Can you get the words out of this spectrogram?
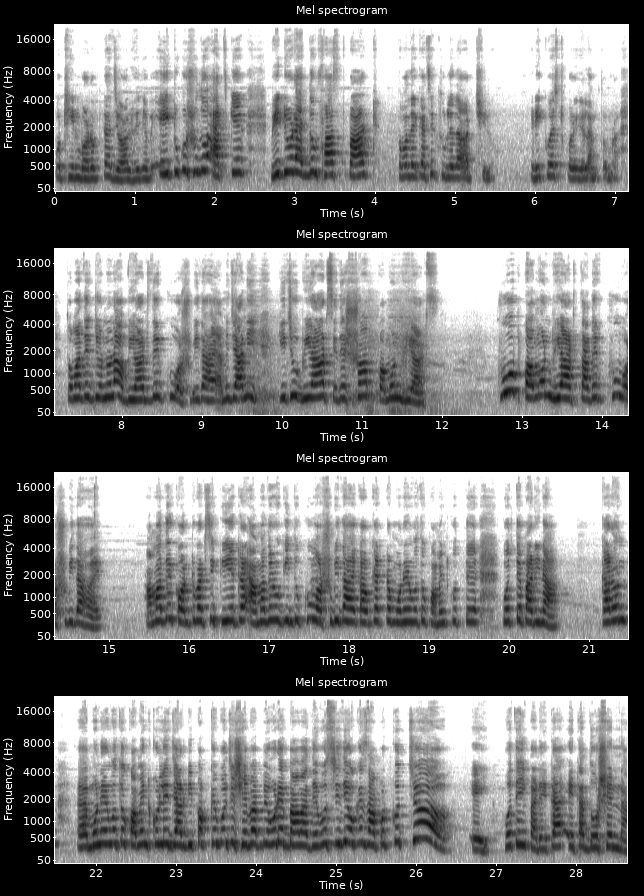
কঠিন বরফটা জল হয়ে যাবে। এইটুকু শুধু আজকের ভিডিওর একদম ফার্স্ট পার্ট তোমাদের কাছে তুলে দেওয়ার ছিল। রিকোয়েস্ট করে গেলাম তোমরা। তোমাদের জন্য না ভিউয়ার্সদের খুব অসুবিধা হয়। আমি জানি কিছু ভিউয়ার্স এদের সব কমন ভিউয়ার্স খুব কমন ভিউয়ার্স তাদের খুব অসুবিধা হয়। আমাদের কন্ট্রোভার্সি ক্রিয়েটার আমাদেরও কিন্তু খুব অসুবিধা হয়। কাউকে একটা মনের মতো কমেন্ট করতে করতে পারি না। কারণ মনের মতো কমেন্ট করলে যার বিপক্ষে বলছে সে ভাববে, ওরে বাবা, দেবশ্রীদি ওকে সাপোর্ট করছ? এই, হতেই পারে, এটা এটা দোষের না,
